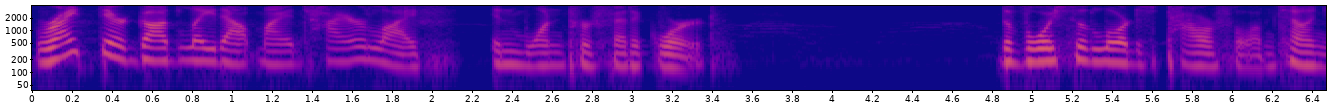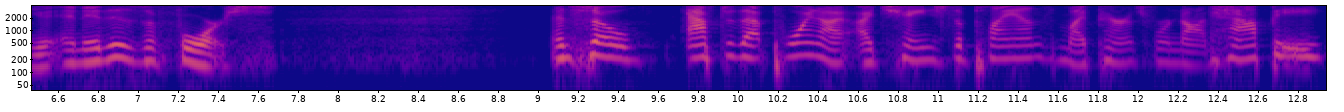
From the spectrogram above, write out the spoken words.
Right there, God laid out my entire life in one prophetic word. The voice of the Lord is powerful, I'm telling you, and it is a force. And so after that point, I, I changed the plans. My parents were not happy.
